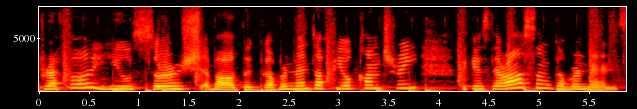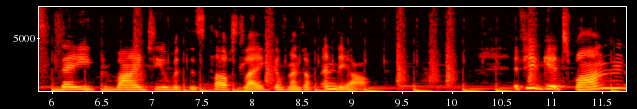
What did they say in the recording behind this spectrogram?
prefer you search about the government of your country because there are some governments they provide you with these clubs like government of india. If you get one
